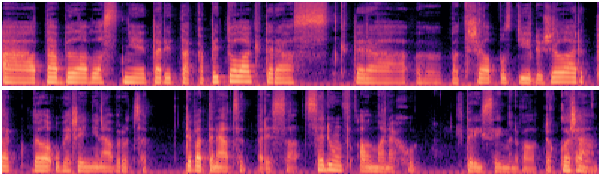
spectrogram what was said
a ta byla vlastně tady ta kapitola, která, která uh, patřila později do Želar, tak byla uveřejněná v roce 1957 v Almanachu, který se jmenoval Tokořán.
